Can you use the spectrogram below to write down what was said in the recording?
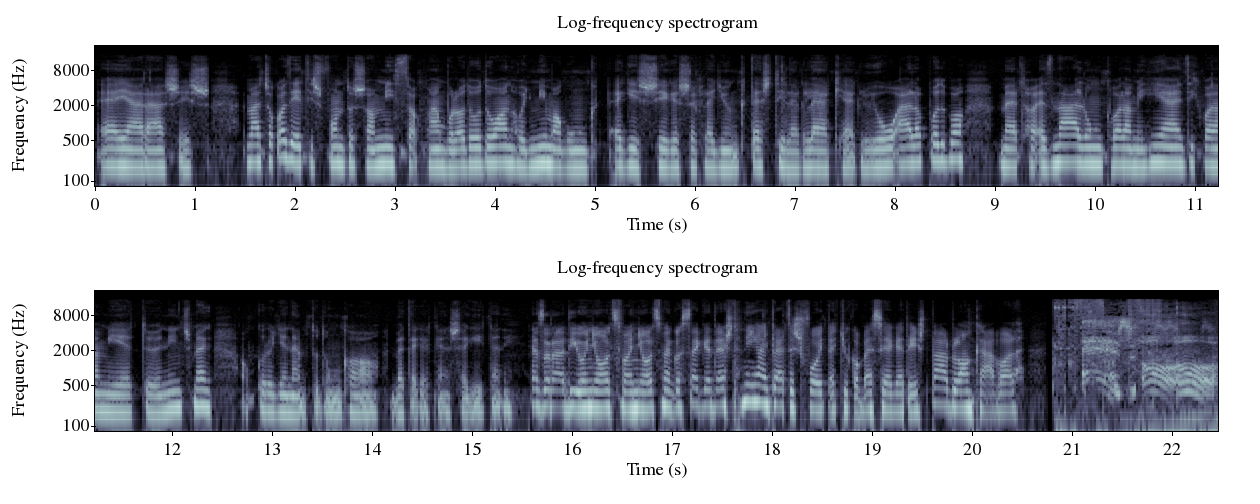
eljárás, és már csak azért is fontos a mi szakmánkból adódóan, hogy mi magunk egészségesek legyünk testileg, lelkileg jó állapotba, mert ha ez nálunk valami hiányzik, valamiért nincs meg, akkor ugye nem tudunk a betegeken segíteni. Ez a Rádió 88 meg a Szegedest. Néhány perc is folytatjuk a beszélgetést Pál Blankával. Ez a, a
